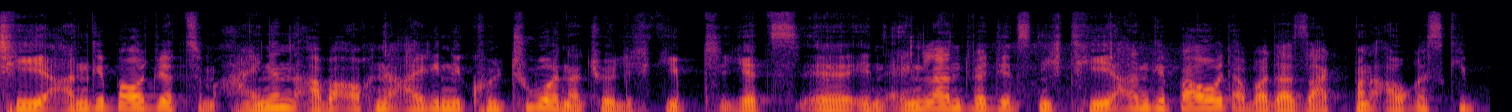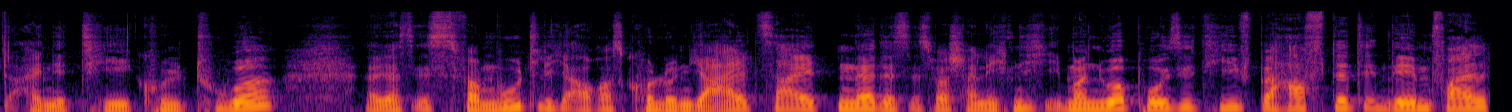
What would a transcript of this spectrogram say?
Tee angebaut wird, zum einen, aber auch eine eigene Kultur natürlich gibt. Jetzt äh, in England wird jetzt nicht Tee angebaut, aber da sagt man auch, es gibt eine Teekultur. Äh, das ist vermutlich auch aus Kolonialzeiten. Ne? Das ist wahrscheinlich nicht immer nur positiv behaftet in dem Fall.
